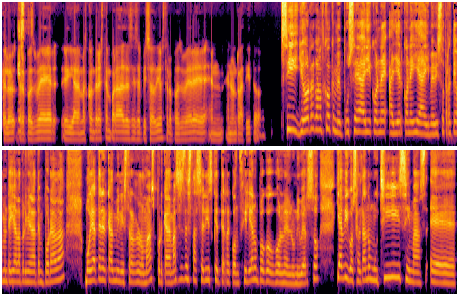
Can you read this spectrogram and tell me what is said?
te lo, puedes ver, y además con tres temporadas de seis episodios, te lo puedes ver eh, en, en un ratito. Sí, yo reconozco que me puse ayer con, e, ayer con ella y me he visto prácticamente ya la primera temporada. Voy a tener que administrarlo más porque además es de estas series que te reconcilian un poco con el universo. Ya digo, saltando muchísimas eh,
